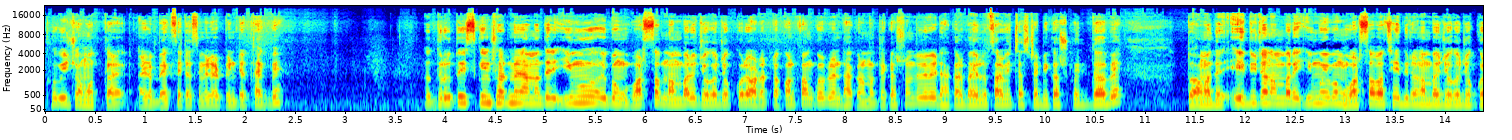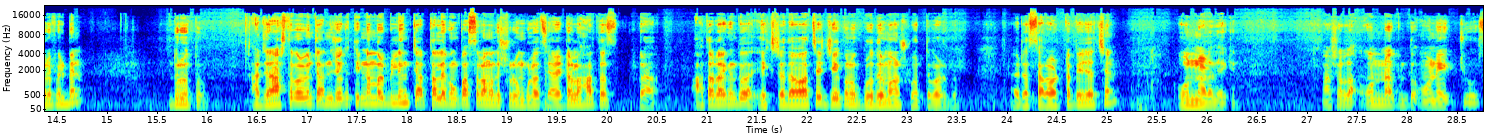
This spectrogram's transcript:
খুবই চমৎকার। একটা ব্যাক সাইডটা সিমিলার প্রিন্টের থাকবে। তো দ্রুত স্ক্রিনশট মেরে আমাদের ইমো এবং হোয়াটসঅ্যাপ নাম্বারে যোগাযোগ করে অর্ডারটা কনফার্ম করবেন ঢাকার মধ্যে ক্যাশ অন ডেলিভারি, ঢাকার বাইরে সার্ভিস চার্জটা বিকাশ করে দিতে হবে। তো আমাদের এই দুইটা নাম্বারে ইমো এবং হোয়াটসঅ্যাপ আছে, এই দুইটা নাম্বারে যোগাযোগ করে ফেলবেন। দ্রুত। আর যারা আসতে পারবেন, চাঁদনি চকের তিন নম্বর বিল্ডিং, চারতলা এবং পাঁচতলা আমাদের শোরুমগুলো আছে। আর এটা হলো হাতাটা হাতাটা কিন্তু এক্সট্রা দেওয়া আছে, যে কোনো গ্রোথের মানুষ করতে পারবে। এটা সালোয়ারটা পেয়ে যাচ্ছেন। ওড়নাটা দেখেন। মাসাল্লাহ ওড়না কিন্তু অনেক জোস।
